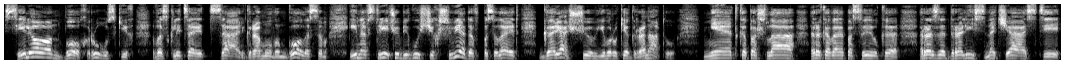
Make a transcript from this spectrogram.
Силен бог русских!» — восклицает царь громовым голосом и навстречу бегущих шведов посылает горящую в его руке гранату. Метко пошла роковая посылка, разодрались на части,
